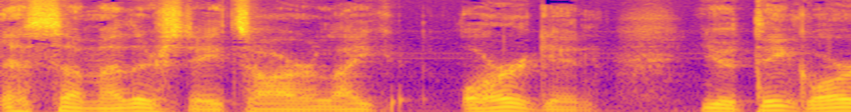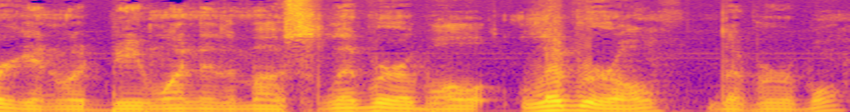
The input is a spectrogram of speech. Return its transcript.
as some other states are like oregon. You would think oregon would be one of the most liberal liberal liberal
